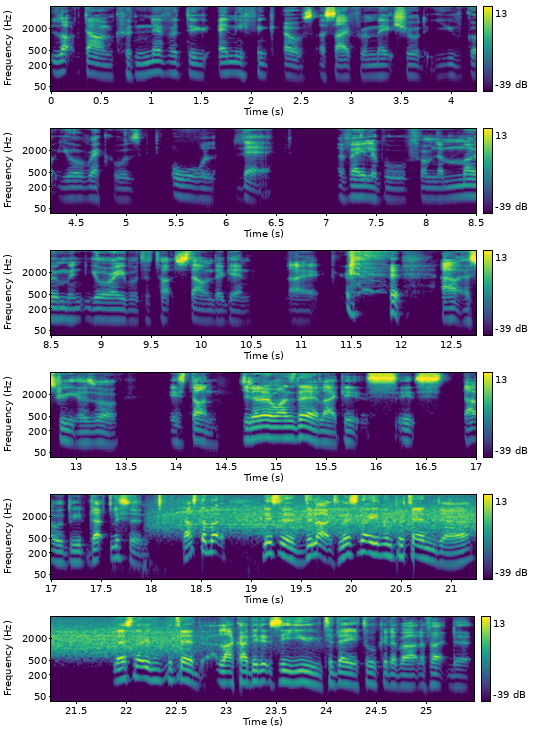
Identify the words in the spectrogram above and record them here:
Lockdown could never do anything else aside from make sure that you've got your records all there available from the moment you're able to touch sound again like out a street as well. It's done. Do you know the ones there? Like it's it's that would be that listen that's the mo- listen Dlux let's not even pretend yeah? Let's not even pretend. Like i didn't see you today talking about the fact that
